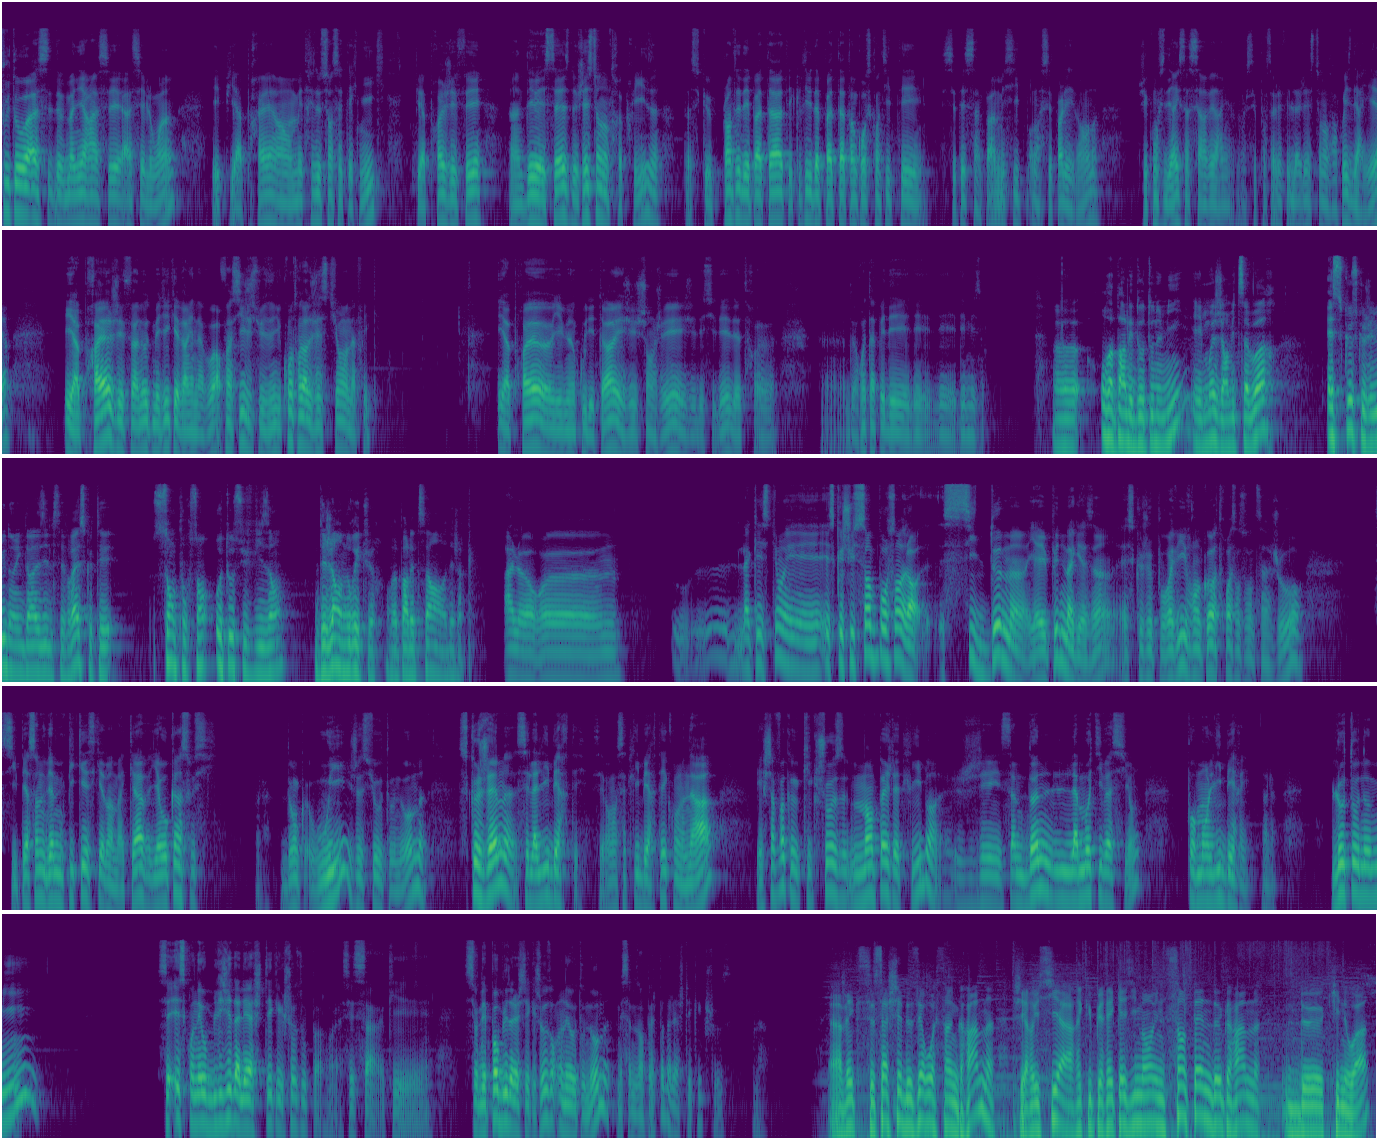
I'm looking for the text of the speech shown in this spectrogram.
plutôt assez- de manière assez, assez loin. Et puis après, en maîtrise de sciences et techniques. Puis après, j'ai fait un DESS de gestion d'entreprise, parce que planter des patates et cultiver des patates en grosse quantité, c'était sympa, mais si on ne sait pas les vendre, j'ai considéré que ça ne servait à rien. C'est pour ça que j'ai fait de la gestion d'entreprise derrière. Et après, j'ai fait un autre métier qui n'avait rien à voir. Enfin, si, je suis devenu contrôleur de gestion en Afrique. Et après, euh, il y a eu un coup d'État et j'ai changé et j'ai décidé d'être, euh, euh, de retaper des, des- des- maisons. On va parler d'autonomie et moi j'ai envie de savoir, est-ce que ce que j'ai lu dans Yggdrasil c'est vrai? Est-ce que 100% autosuffisant déjà en nourriture On va parler de ça hein, déjà. Alors, euh, la question est, est-ce que je suis 100% Alors, si demain, il n'y avait plus de magasin, est-ce que je pourrais vivre encore 365 jours? Si personne ne vient me piquer ce qu'il y a dans ma cave, il n'y a aucun souci. Donc, oui, je suis autonome. Ce que j'aime, c'est la liberté. C'est vraiment cette liberté qu'on a. Et chaque fois que quelque chose m'empêche d'être libre, ça me donne la motivation pour m'en libérer. Voilà. L'autonomie, c'est est-ce qu'on est obligé d'aller acheter quelque chose ou pas Voilà, C'est ça qui est. Si on n'est pas obligé d'aller acheter quelque chose, on est autonome, mais ça ne nous empêche pas d'aller acheter quelque chose. Avec ce sachet de 0,5 g, j'ai réussi à récupérer quasiment une centaine de grammes de quinoa.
